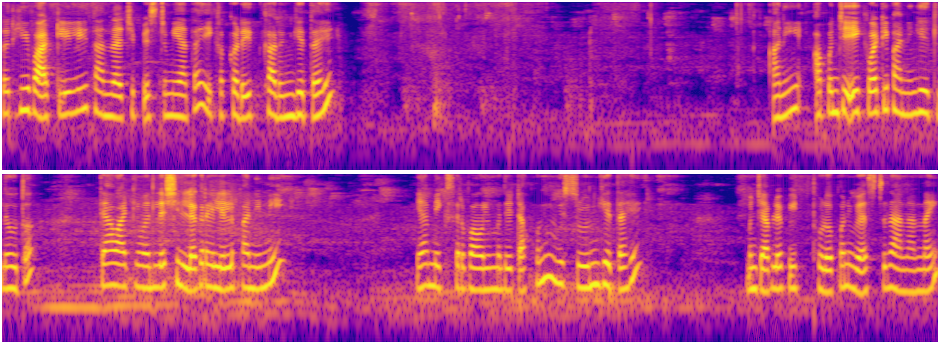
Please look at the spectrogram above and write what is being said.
तर ही वाटलेली तांदळाची पेस्ट मी आता एका कढईत काढून घेत आहे. आणि आपण जे एक वाटी पाणी घेतलं होतं त्या वाटीमधलं शिल्लक राहिलेलं पाणी मी या मिक्सर बाउलमध्ये टाकून विसळून घेत आहे. म्हणजे आपलं पीठ थोडं पण व्यस्त जाणार नाही.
